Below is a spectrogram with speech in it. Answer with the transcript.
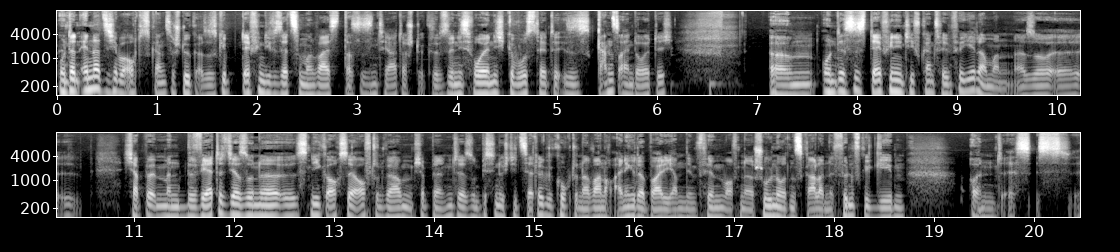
Und dann ändert sich aber auch das ganze Stück. Also es gibt definitiv Sätze, wo man weiß, das ist ein Theaterstück. Selbst wenn ich es vorher nicht gewusst hätte, ist es ganz eindeutig. Ähm, und es ist definitiv kein Film für jedermann. Also äh, ich habe, man bewertet ja so eine äh, Sneak auch sehr oft und wir haben, ich habe dann hinterher so ein bisschen durch die Zettel geguckt und da waren auch einige dabei, die haben dem Film auf einer Schulnotenskala eine 5 gegeben. Und es ist äh,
